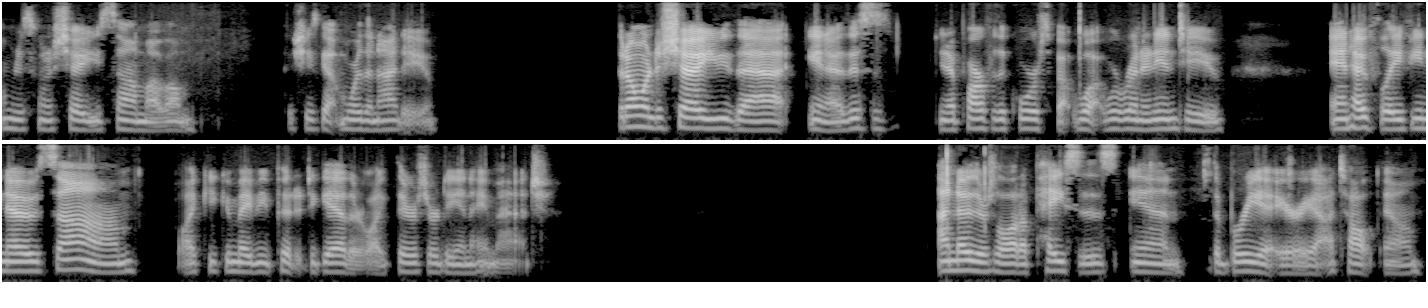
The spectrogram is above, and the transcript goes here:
I'm just going to show you some of them because she's got more than I do. But I wanted to show you that, you know, this is, you know, par for the course about what we're running into. And hopefully if you know some, like you can maybe put it together, like there's her DNA match. I know there's a lot of paces in the Berea area. I taught them.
